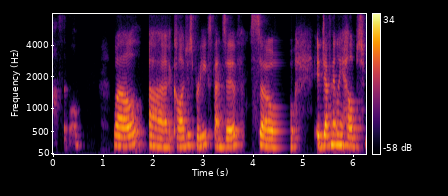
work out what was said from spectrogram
possible? Well, uh, college is pretty expensive. So it definitely helped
